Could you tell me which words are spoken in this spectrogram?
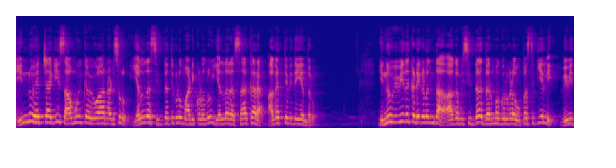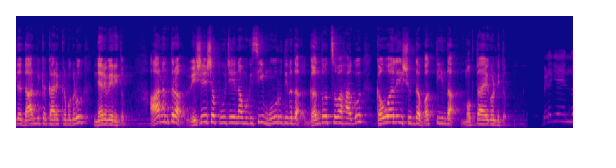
ಇನ್ನೂ ಹೆಚ್ಚಾಗಿ ಸಾಮೂಹಿಕ ವಿವಾಹ ನಡೆಸಲು ಎಲ್ಲ ಸಿದ್ಧತೆಗಳು ಮಾಡಿಕೊಳ್ಳಲು ಎಲ್ಲರ ಸಹಕಾರ ಅಗತ್ಯವಿದೆ ಎಂದರು. ಇನ್ನು ವಿವಿಧ ಕಡೆಗಳಿಂದ ಆಗಮಿಸಿದ್ದ ಧರ್ಮಗುರುಗಳ ಉಪಸ್ಥಿತಿಯಲ್ಲಿ ವಿವಿಧ ಧಾರ್ಮಿಕ ಕಾರ್ಯಕ್ರಮಗಳು ನೆರವೇರಿತು. ಆ ನಂತರ ವಿಶೇಷ ಪೂಜೆಯನ್ನು ಮುಗಿಸಿ ಮೂರು ದಿನದ ಗಂಧೋತ್ಸವ ಹಾಗೂ ಕವ್ವಾಲಿ ಶುದ್ಧ ಭಕ್ತಿಯಿಂದ ಮುಕ್ತಾಯಗೊಂಡಿತು. ಬೆಳಗ್ಗೆಯಿಂದ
